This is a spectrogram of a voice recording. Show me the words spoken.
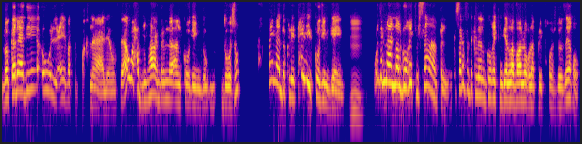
donc أنا هذه اول لعيبه طبقناها عليهم فيها. واحد النهار درنا un coding do- dojo حطينا دوك لي بحال les coding game. ودرنا un algorithme simple. كتعرف هذاك ال algorithme ديال la valeur la plus proche de zéro.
